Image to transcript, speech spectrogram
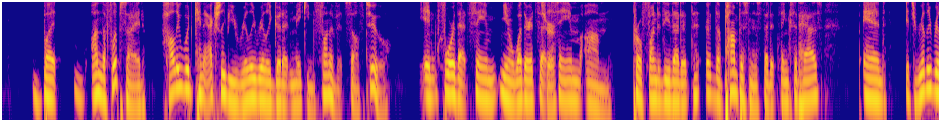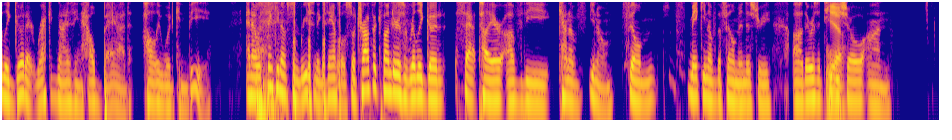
but on the flip side, Hollywood can actually be really, really good at making fun of itself too. And for that same, you know, whether it's that Sure. same um, profundity that it, the pompousness that it thinks it has. And it's really, really good at recognizing how bad Hollywood can be. And I was thinking of some recent examples. So Tropic Thunder is a really good satire of the kind of, you know, film making of the film industry. Uh, there was a TV Yeah. show on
